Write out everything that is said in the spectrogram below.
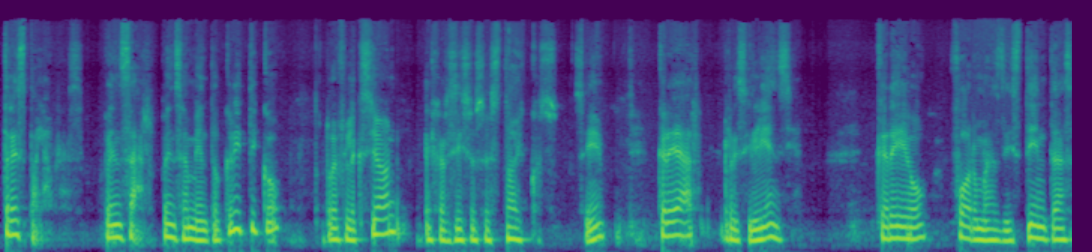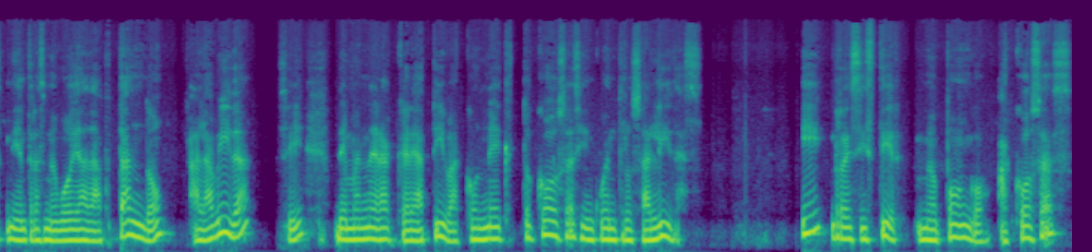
Tres palabras. Pensar, pensamiento crítico, reflexión, ejercicios estoicos. ¿sí? Crear, resiliencia. Creo formas distintas mientras me voy adaptando a la vida, ¿sí? De manera creativa, conecto cosas y encuentro salidas. Y resistir, me opongo a cosas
